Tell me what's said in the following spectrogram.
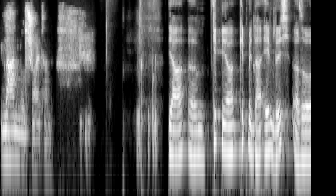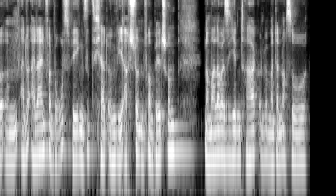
gnadenlos scheitern. Ja, ähm, geht mir geht mir da ähnlich. Also ähm, allein von Berufswegen sitze ich halt irgendwie acht Stunden vorm Bildschirm, normalerweise jeden Tag. Und wenn man dann noch so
